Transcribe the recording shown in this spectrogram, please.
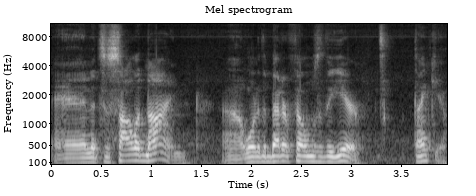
And it's a solid nine. Uh, one of the better films of the year. Thank you.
